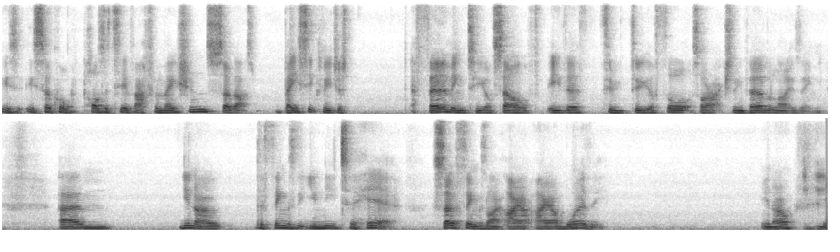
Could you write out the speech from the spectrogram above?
is, is so-called positive affirmations. So that's basically just affirming to yourself, either through through your thoughts or actually verbalizing. Um, you know the things that you need to hear. So things like I I am worthy. You know, mm-hmm.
